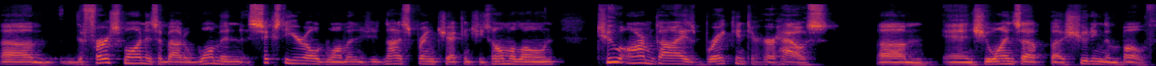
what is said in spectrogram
Um, the first one is about a woman, 60 year old woman. She's not a spring chicken. She's home alone. Two armed guys break into her house um, and she winds up uh, shooting them both.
